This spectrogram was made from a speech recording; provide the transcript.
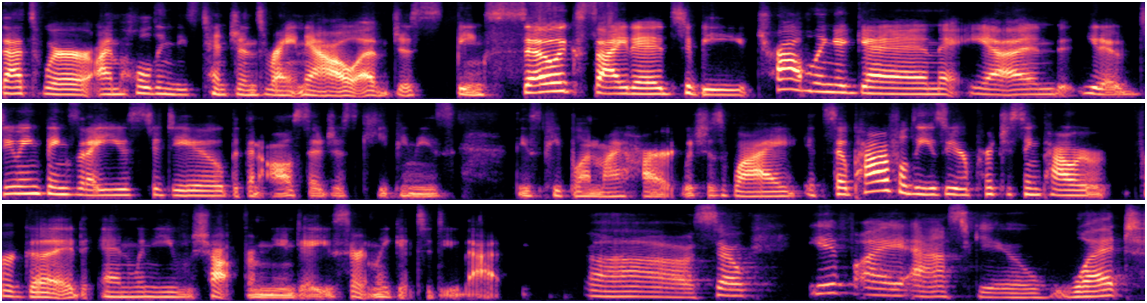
that's where I'm holding these tensions right now of just being so excited to be traveling again and you know doing things that I used to do, but then also just keeping these these people in my heart, which is why it's so powerful to use your purchasing power for good. And when you shop from Noonday, you certainly get to do that. Uh, so if I ask you, what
